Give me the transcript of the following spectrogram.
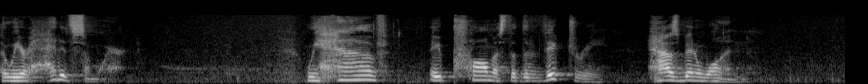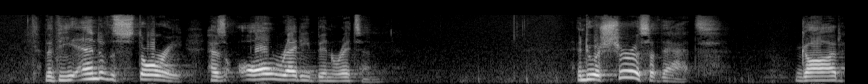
that we are headed somewhere. We have a promise that the victory has been won, that the end of the story has already been written. And to assure us of that, God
